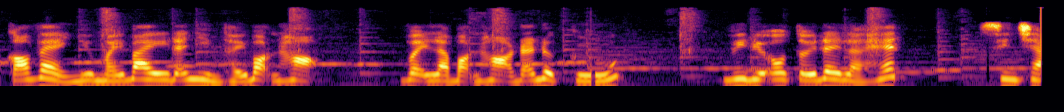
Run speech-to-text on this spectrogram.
Có vẻ như máy bay đã nhìn thấy bọn họ. Vậy là bọn họ đã được cứu. Video tới đây là hết. Xin chào.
